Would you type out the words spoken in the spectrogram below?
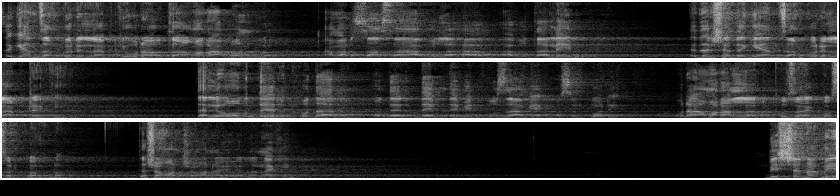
যে জ্ঞানজাম করে লাভ কি? ওরাও তো আমার আপন লোক, আমার চাচা আবুল আহাব আবু তালিব, এদের সাথে জ্ঞানজাম করে লাভটা কি? তাহলে ওদের খোদার, ওদের দেব দেবীর পূজা আমি এক বছর করি। ওরা আমার আল্লাহর পূজা এক বছর করল। তো সমান সমান হয়ে গেল, নাকি? বিশ্বনবী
